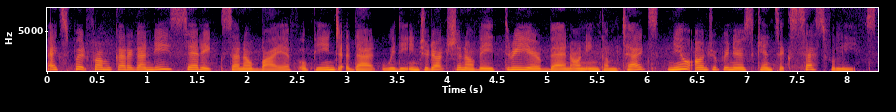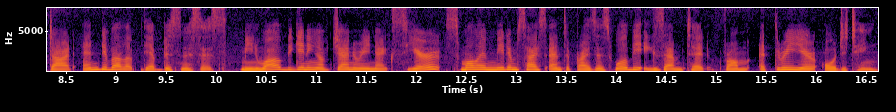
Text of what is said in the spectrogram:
Expert from Karagandi, Serik Sanobayev, opined that with the introduction of a three-year ban on income tax, new entrepreneurs can successfully start and develop their businesses. Meanwhile, beginning of January next year, small and medium-sized enterprises will be exempted from a three-year auditing.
